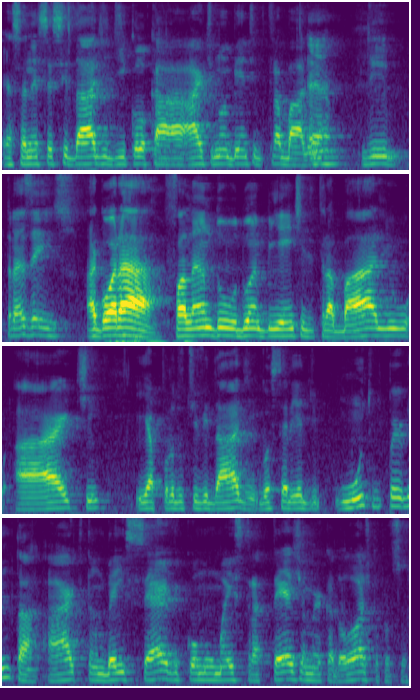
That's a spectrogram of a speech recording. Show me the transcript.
Essa necessidade de colocar a arte no ambiente de trabalho. É, né? De trazer isso. Agora, falando do ambiente de trabalho, a arte e a produtividade, gostaria de muito de perguntar: a arte também serve como uma estratégia mercadológica, professor?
